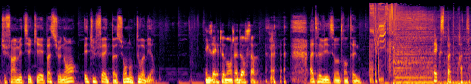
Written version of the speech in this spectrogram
tu fais un métier qui est passionnant et tu le fais avec passion, donc tout va bien. Exactement, j'adore ça. à très vite sur notre antenne. Expat Pratique,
